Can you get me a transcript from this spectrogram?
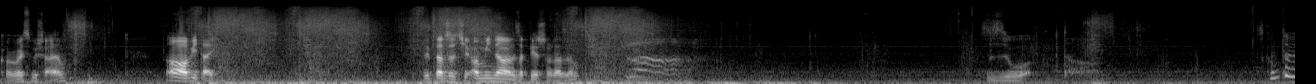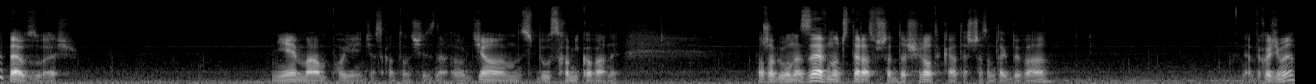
Kogoś słyszałem? O, witaj. Wybacz, że cię ominąłem za pierwszym razem. Złoto. Skąd ty wypełzłeś? Nie mam pojęcia skąd on się zna. Gdzie on był schomikowany. Może był na zewnątrz, teraz wszedł do środka, też czasem tak bywa. Wychodzimy?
